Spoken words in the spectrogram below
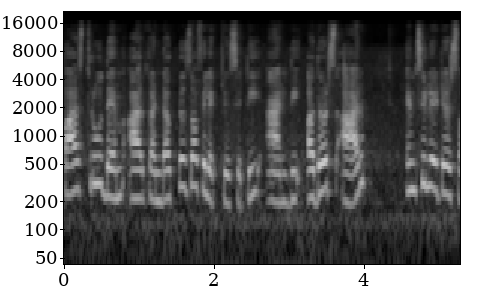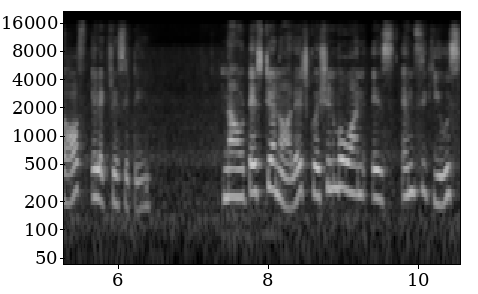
pass through them are conductors of electricity and the others are insulators of electricity now test your knowledge. Question number 1 is MCQs.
